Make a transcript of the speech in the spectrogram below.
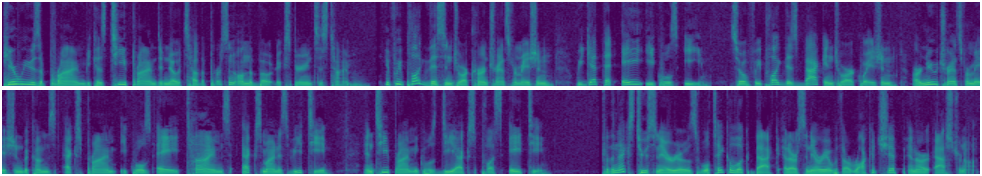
Here we use a prime because t prime denotes how the person on the boat experiences time. If we plug this into our current transformation, we get that A equals E. So if we plug this back into our equation, our new transformation becomes x prime equals A times x minus vt, and t prime equals dx plus at. For the next two scenarios, we'll take a look back at our scenario with our rocket ship and our astronaut.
